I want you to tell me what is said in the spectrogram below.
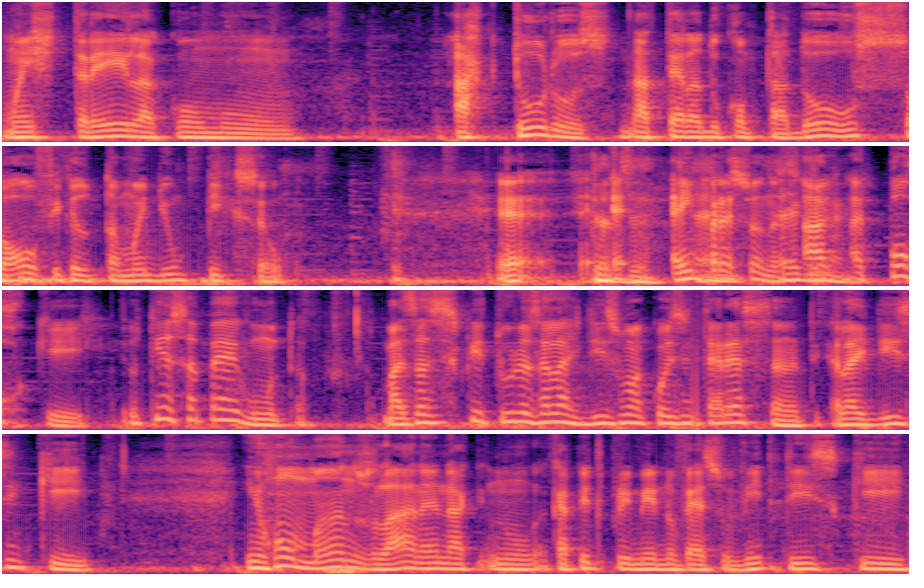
uma estrela como Arcturus na tela do computador, o Sol fica do tamanho de um pixel. É, é, dizer, é impressionante. É, é por quê? Eu tinha essa pergunta. Mas as escrituras elas dizem uma coisa interessante. Elas dizem que em Romanos lá, né, no capítulo 1, no verso 20, diz que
